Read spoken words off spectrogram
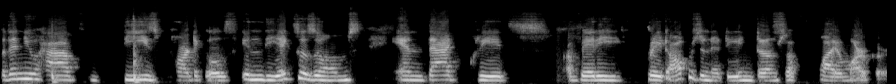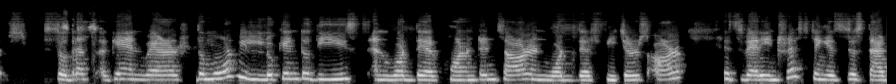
But then you have these particles in the exosomes, and that creates a very great opportunity in terms of biomarkers. So that's again where the more we look into these and what their contents are and what their features are, it's very interesting. It's just that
